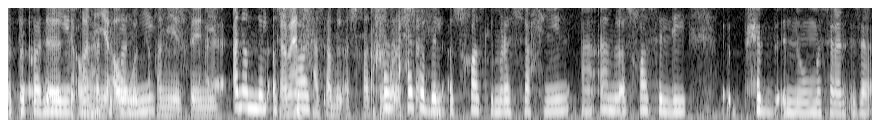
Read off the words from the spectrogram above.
التقنية أو التقنية أو. التقنية الثانية أنا من الأشخاص كمان حسب الأشخاص ح- المرشحين. حسب الأشخاص المرشحين أنا من الأشخاص اللي بحب إنه مثلا إذا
